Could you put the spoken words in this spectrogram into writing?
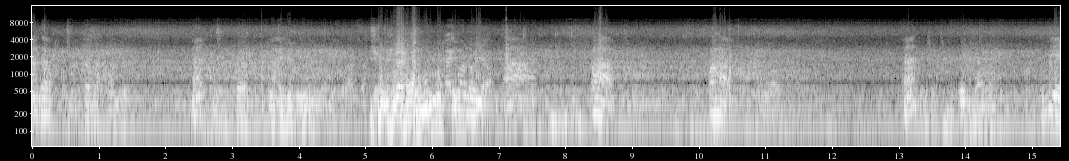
mantap. Hah? Ke Kayak ngono ya. Nah, paham. Paham Hah? Piye?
